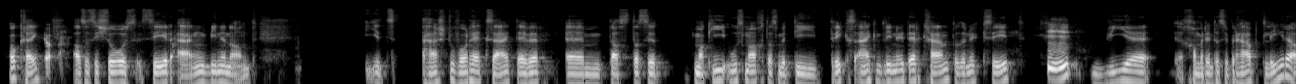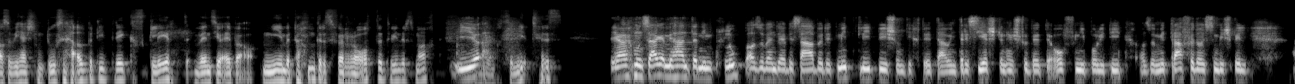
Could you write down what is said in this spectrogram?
Okay, ja. also es ist so sehr eng beieinander. Jetzt hast du vorher gesagt, eben, ähm, dass, dass die Magie ausmacht, dass man die Tricks eigentlich nicht erkennt oder nicht sieht. Mhm. Wie äh, kann man denn das überhaupt lernen? Also wie hast denn du selber die Tricks gelernt, wenn es ja eben niemand anderes verratet, wie er es macht? Ja. Wie funktioniert das? Ja, ich muss sagen, wir haben dann im Club, also wenn du eben selber dort Mitglied bist und dich dort auch interessierst, dann hast du dort eine offene Politik. Also wir treffen uns zum Beispiel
